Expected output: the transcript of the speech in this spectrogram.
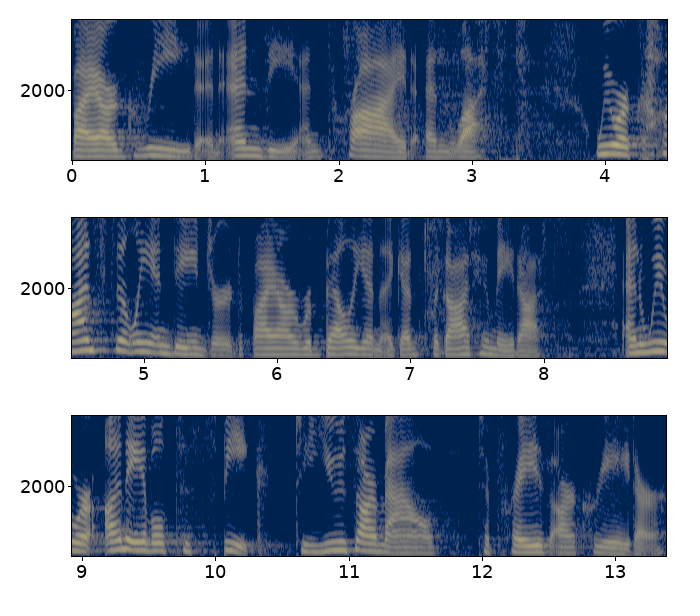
by our greed and envy and pride and lust. We were constantly endangered by our rebellion against the God who made us, and we were unable to speak, to use our mouths to praise our Creator.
